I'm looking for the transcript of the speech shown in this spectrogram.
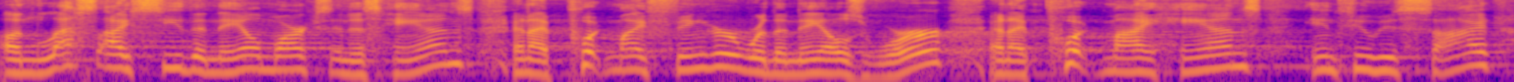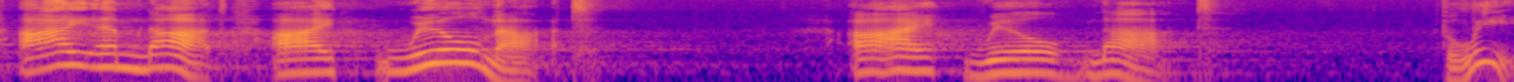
unless I see the nail marks in his hands and I put my finger where the nails were and I put my hands into his side, I am not, I will not, I will not believe.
